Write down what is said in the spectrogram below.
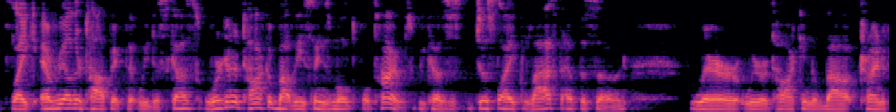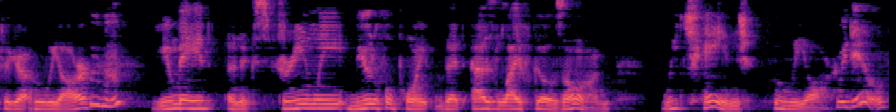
it's like every other topic that we discuss, we're going to talk about these things multiple times because just like last episode where we were talking about trying to figure out who we are, hmm you made an extremely beautiful point that as life goes on, we change who we are. We do.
